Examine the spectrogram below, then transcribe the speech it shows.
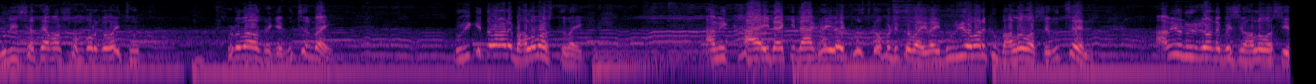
নুরির সাথে আমার সম্পর্ক ভাই ছোট ছোটবেলা থেকে, বুঝছেন ভাই? নুরি কিন্তু আমার অনেক ভালোবাসতো ভাই। আমি খাই নাকি না খাই ভাই খোঁজ খবর নিত ভাই। ভাই নুরি আমার খুব ভালোবাসে, বুঝছেন? আমিও নুরির অনেক বেশি ভালোবাসি।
